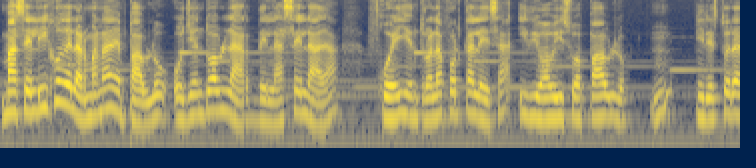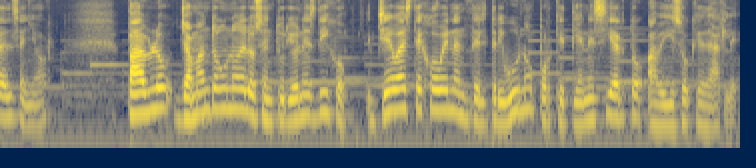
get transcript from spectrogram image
Mas el hijo de la hermana de Pablo, oyendo hablar de la celada, fue y entró a la fortaleza y dio aviso a Pablo. Mire, esto era del Señor. Pablo, llamando a uno de los centuriones, dijo, lleva a este joven ante el tribuno porque tiene cierto aviso que darle.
